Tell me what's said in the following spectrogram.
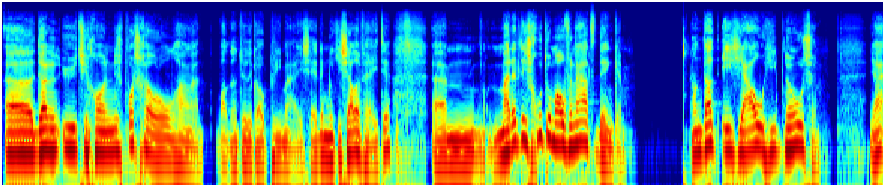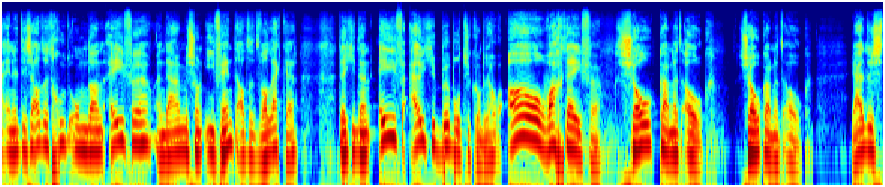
eh, dan een uurtje gewoon in de sportschool rondhangen. Wat natuurlijk ook prima is, hè? dat moet je zelf weten. Ehm, maar het is goed om over na te denken. Want dat is jouw hypnose. Ja, en het is altijd goed om dan even, en daarom is zo'n event altijd wel lekker, dat je dan even uit je bubbeltje komt. Oh, wacht even, zo kan het ook. Zo kan het ook. Ja, dus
